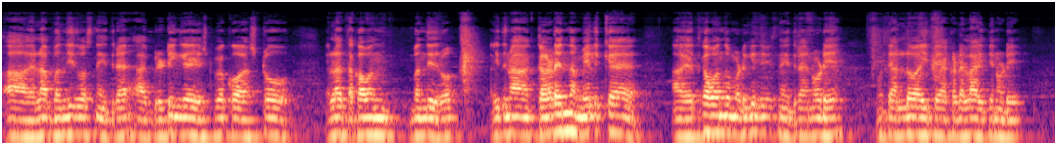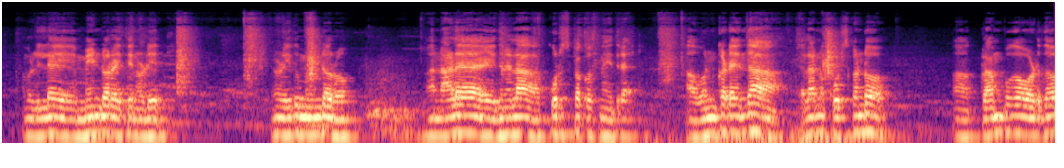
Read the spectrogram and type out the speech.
ಆ, ಎಲ್ಲ ಬಂದಿದ್ವು ಸ್ನೇಹಿತರೆ. ಆ ಬಿಲ್ಡಿಂಗ್ಗೆ ಎಷ್ಟು ಬೇಕೋ ಅಷ್ಟು ಎಲ್ಲ ತಗೊಬಂದು ಬಂದಿದ್ರು. ಇದನ್ನ ಕೆಳಗಡೆಯಿಂದ ಮೇಲಕ್ಕೆ ಆ, ಎತ್ಕೊಬಂದು ಮಡಗಿದ್ದೀವಿ ಸ್ನೇಹಿತರೆ. ನೋಡಿ ಮತ್ತು ಅಲ್ಲೂ ಐತೆ ಆ ಕಡೆ ಎಲ್ಲ ಐತೆ ನೋಡಿ. ಆಮೇಲೆ ಇಲ್ಲೇ ಮೇನ್ ಡೋರ್ ಐತೆ ನೋಡಿ. ನೋಡಿ ಇದು ಮೇನ್ ಡೋರು ನಾಳೆ ಇದನ್ನೆಲ್ಲ ಕೂರಿಸ್ಬೇಕು ಸ್ನೇಹಿತರೆ. ಒಂದು ಕಡೆಯಿಂದ ಎಲ್ಲನೂ ಕೂರಿಸ್ಕೊಂಡು ಕ್ಲಾಂಪ್ಗೆ ಹೊಡೆದು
